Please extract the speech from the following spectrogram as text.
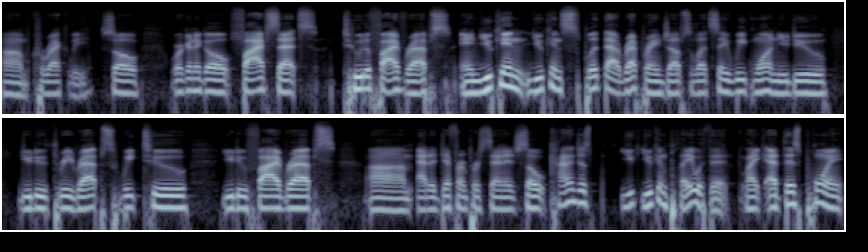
um, correctly. So we're going to go 5 sets, 2 to 5 reps and you can you can split that rep range up. So let's say week 1 you do you do 3 reps, week 2 you do 5 reps um, at a different percentage. So kind of just you you can play with it. Like at this point,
